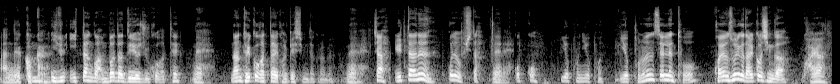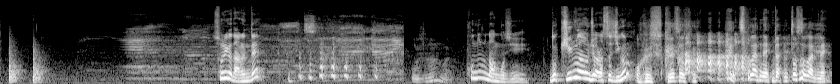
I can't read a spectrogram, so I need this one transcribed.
안 될 것 같아요. 이, 이딴 거 안 받아들여 줄 것 같아? 네. 난 될 것 같다에 걸겠습니다. 그러면. 네네. 자 일단은 꽂아봅시다. 네네. 꼽고 이어폰 이어폰. 이어폰은 셀렌토. 과연 소리가 날 것인가? 과연 소리가 나는데? 어디서 나는 거야? 폰으로 나온 거지. 너 귀로 나온 줄 알았어 지금? 어 그 래서, 그래서 속았네. 난 또 속았네.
